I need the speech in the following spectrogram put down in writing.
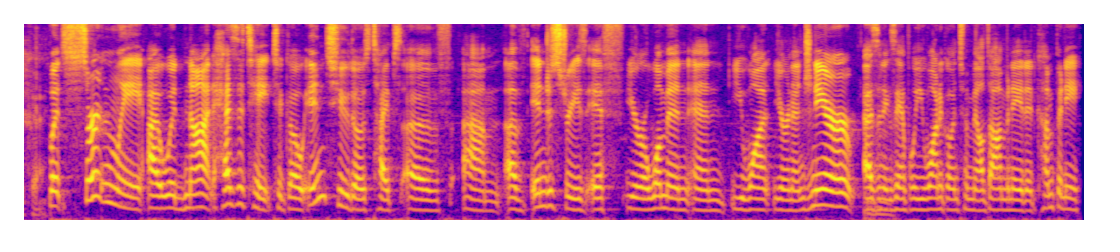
Okay. But certainly, I would not hesitate to go into those types of, um, of industries if you're a woman and you want, you're an engineer, as Mm-hmm. an example, you want to go into a male dominated company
